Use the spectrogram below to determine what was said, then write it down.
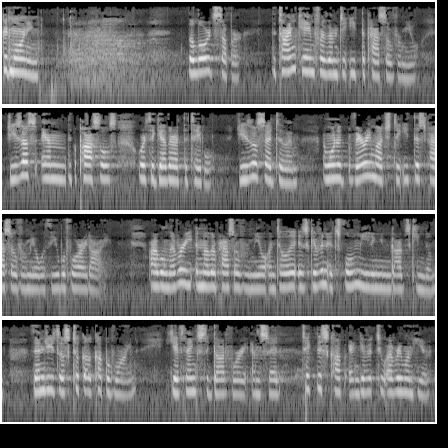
Good morning. The Lord's Supper. The time came for them to eat the Passover meal. Jesus and the apostles were together at the table. Jesus said to them, I wanted very much to eat this Passover meal with you before I die. I will never eat another Passover meal until it is given its full meaning in God's kingdom. Then Jesus took a cup of wine. Gave thanks to God for it and said, Take this cup and give it to everyone here.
